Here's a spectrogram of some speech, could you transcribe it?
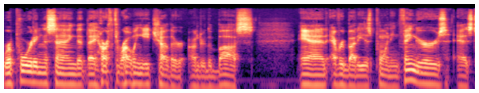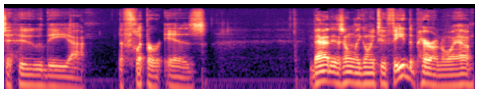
Reporting is saying that they are throwing each other under the bus, and everybody is pointing fingers as to who the uh, the flipper is. That is only going to feed the paranoia,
